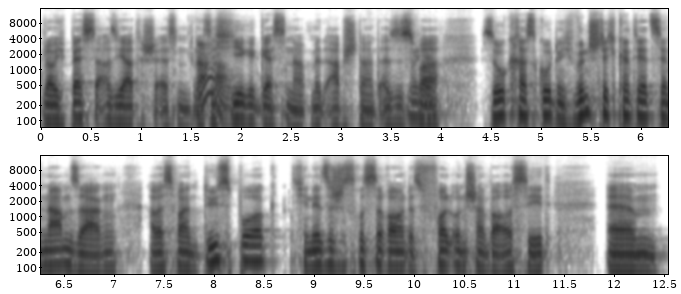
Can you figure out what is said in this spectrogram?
glaube ich, beste asiatische Essen, was Ah. ich je gegessen habe, mit Abstand. Also es Okay. war so krass gut und ich wünschte, ich könnte jetzt den Namen sagen, aber es war in Duisburg, chinesisches Restaurant, das voll unscheinbar aussieht. Ähm,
